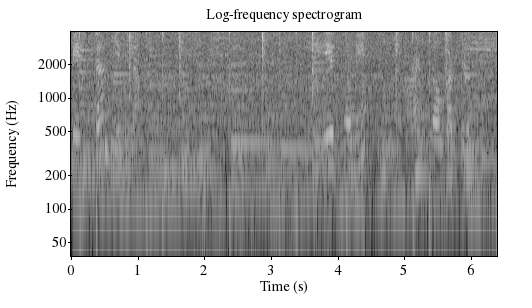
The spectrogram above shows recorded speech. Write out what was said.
পেস্টটা দিয়ে দিলাম। জিরে, ধনে আর লঙ্কার গুঁড়ো।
